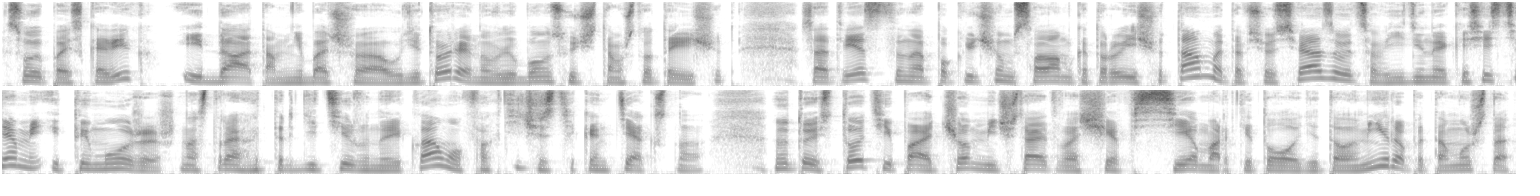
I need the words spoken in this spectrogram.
свой поисковик, и да, там небольшая аудитория, но в любом случае там что-то ищут. Соответственно, по ключевым словам, которые ищут там, это все связывается в единой экосистеме, и ты можешь настраивать таргетированную рекламу, фактически контекстную. Ну, то есть то, типа, о чем мечтают вообще все маркетологи этого мира, потому что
